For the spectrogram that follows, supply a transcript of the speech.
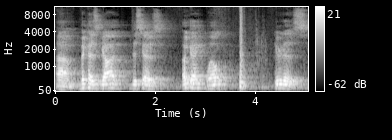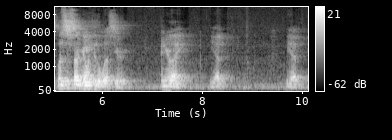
Um, because God just goes, okay, well, here it is. Let's just start going through the list here. And you're like, yep, yep.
